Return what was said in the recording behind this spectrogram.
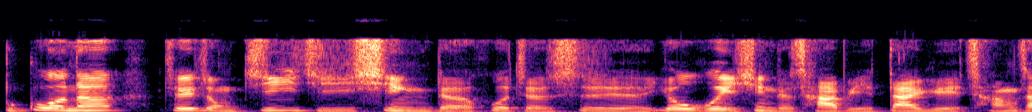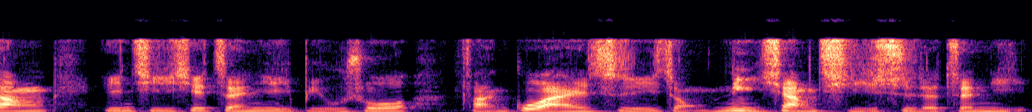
不过呢，这种积极性的或者是优惠性的差别待遇，常常引起一些争议。比如说，反过来是一种逆向歧视的争议。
